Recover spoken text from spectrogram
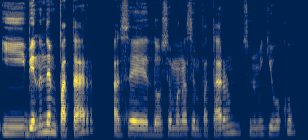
Y vienen de empatar Hace dos semanas empataron, si no me equivoco.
